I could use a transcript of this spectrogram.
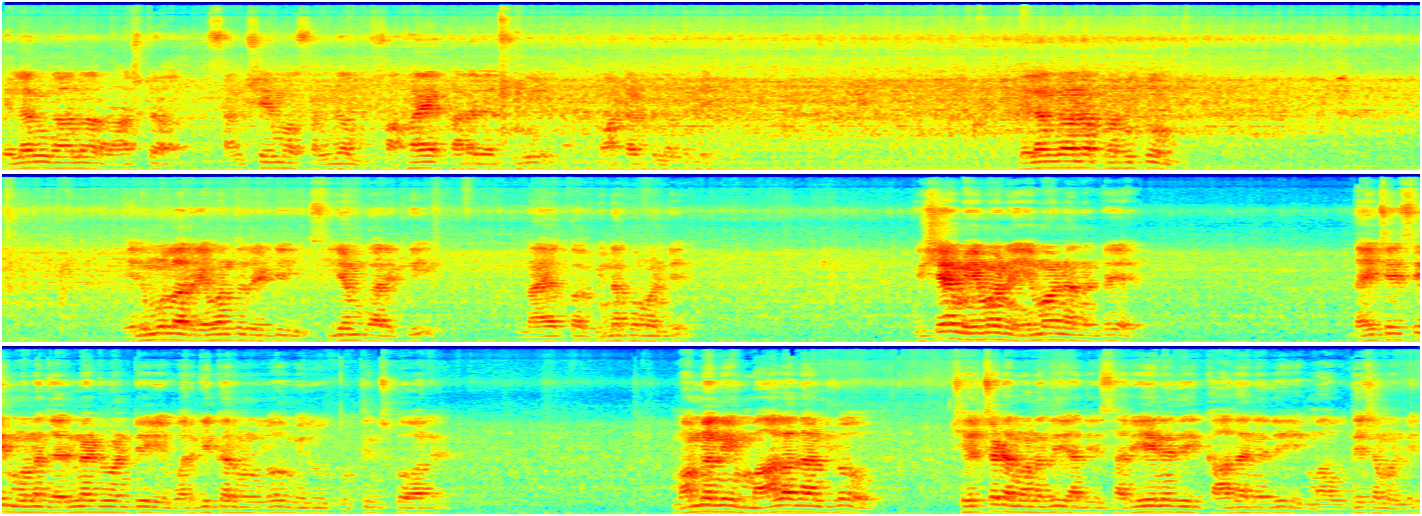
తెలంగాణ రాష్ట్ర సంక్షేమ సంఘం సహాయ కార్యదర్శిని మాట్లాడుతున్నామండి తెలంగాణ ప్రభుత్వం యనుమల రేవంత్ రెడ్డి సీఎం గారికి నా యొక్క విన్నపం అండి. విషయం ఏమని ఏమన్నానంటే దయచేసి మొన్న జరిగినటువంటి వర్గీకరణలో మీరు గుర్తుంచుకోవాలి. మమ్మల్ని మాల దాంట్లో చేర్చడం అన్నది అది సరి అయినది కాదనేది మా ఉద్దేశం అండి.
